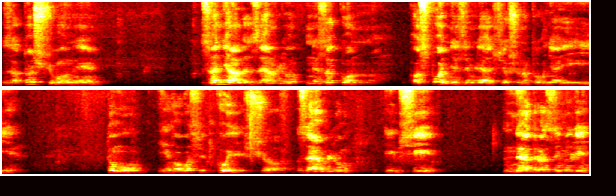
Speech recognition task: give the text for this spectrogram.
за те, що вони зайняли землю незаконно. Господня земля і все, що наповняє її. Тому Єгова свідкує, що землю і всі недра землі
